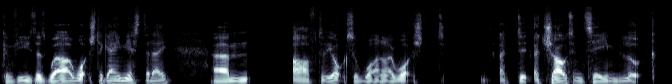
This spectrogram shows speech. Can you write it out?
confused as well. I watched the game yesterday um, after the Oxford one, I watched a, a Charlton team look.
